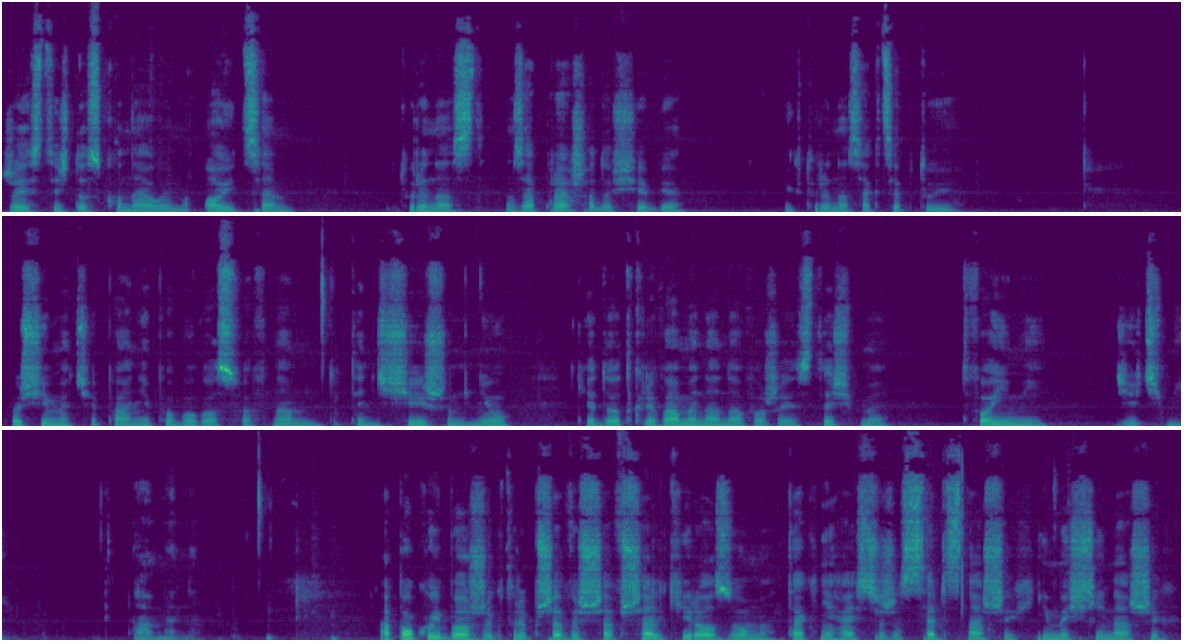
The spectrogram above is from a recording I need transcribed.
że jesteś doskonałym Ojcem, który nas zaprasza do siebie i który nas akceptuje. Prosimy Cię, Panie, pobłogosław nam w tym dzisiejszym dniu, kiedy odkrywamy na nowo, że jesteśmy Twoimi dziećmi. Amen. A pokój Boży, który przewyższa wszelki rozum, tak niechaj strzeże serc naszych i myśli naszych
